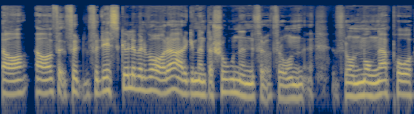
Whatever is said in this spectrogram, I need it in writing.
Ja, ja för, för, för det skulle väl vara argumentationen för, från, från många på,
